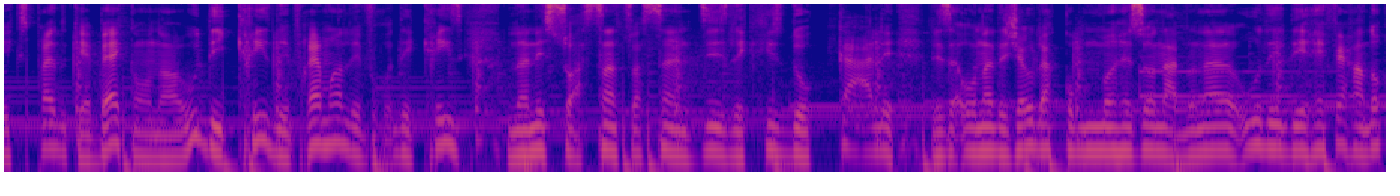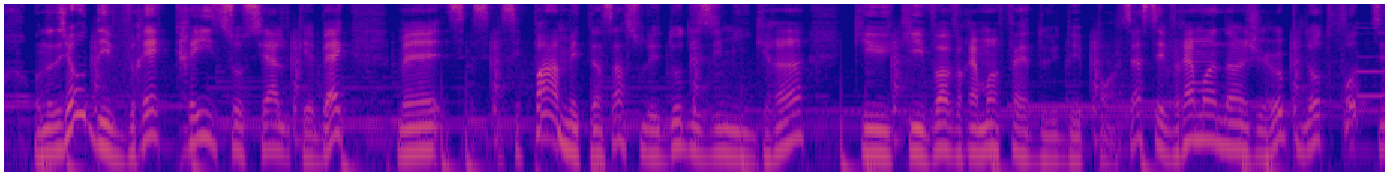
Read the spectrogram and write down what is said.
exprès du Québec, on a eu des crises, des, vraiment des, des crises dans l'année 60, 70, les crises locales, on a déjà eu la communauté raisonnable, on a eu des, référendums. On a déjà eu des vraies crises sociales au Québec, mais c'est pas en mettant ça sous les dos des immigrants qui, qui va vraiment faire des ponts. Ça, c'est vraiment dangereux. Puis l'autre faute,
